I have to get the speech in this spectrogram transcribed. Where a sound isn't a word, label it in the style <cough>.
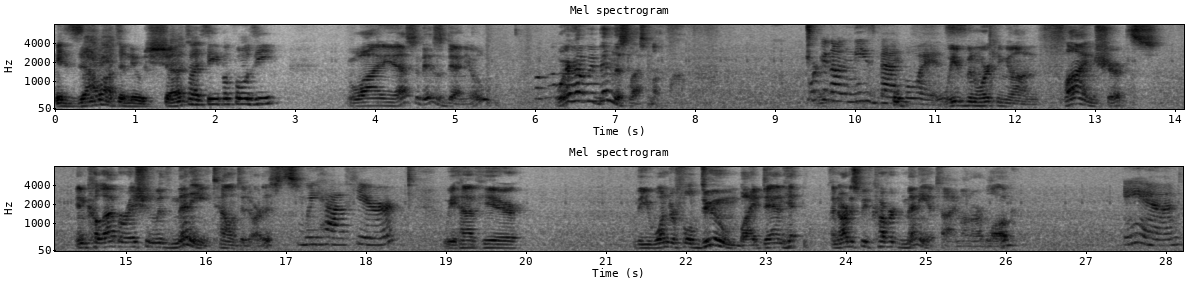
Is that a new shirt I see before Z? Why, yes, it is, Daniel. Where have we been this last month? Working on these bad hmm. boys. We've been working on fine shirts in collaboration with many talented artists. We have here. We have here the wonderful Doom by Dan Hipp, an artist we've covered many a time on our blog. And.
